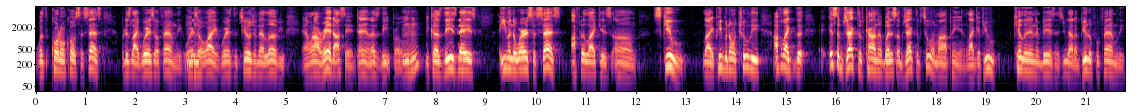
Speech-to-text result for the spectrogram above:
with quote unquote success but it's like where's your family where's Mm-hmm. your wife where's the children that love you and when i read i said damn that's deep bro Mm-hmm. because these days even the word success i feel like is um skewed like people don't truly i feel like the it's objective kind of but it's objective too in my opinion like if you killing in the business you got a beautiful family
